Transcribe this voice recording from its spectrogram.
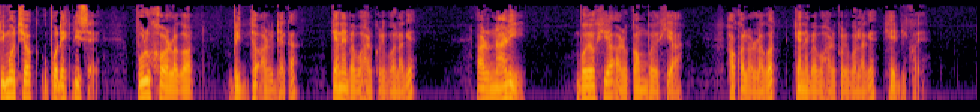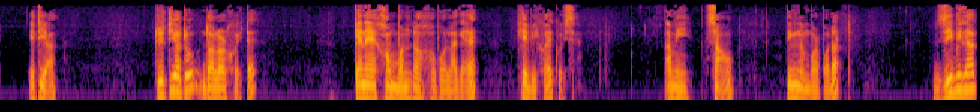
তিমঠিয়ক উপদেশ দিছে পুৰুষৰ লগত বৃদ্ধ আৰু ডেকা কেনে ব্যৱহাৰ কৰিব লাগে? আৰু নাৰী বয়সীয়া আৰু কম বয়সীয়া সকলৰ লগত কেনে ব্যৱহাৰ কৰিব লাগে সেই বিষয়ে। এতিয়া তৃতীয়টো দলৰ সৈতে কেনে সম্বন্ধ হ'ব লাগে সেই বিষয়ে কৈছে। আমি চাওঁ তিনি নম্বৰ পদত যিবিলাক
